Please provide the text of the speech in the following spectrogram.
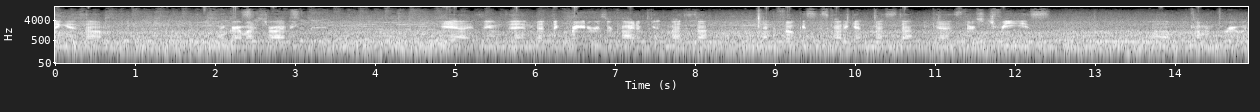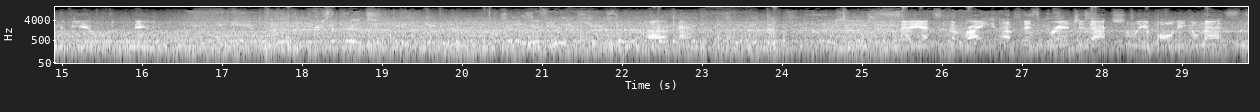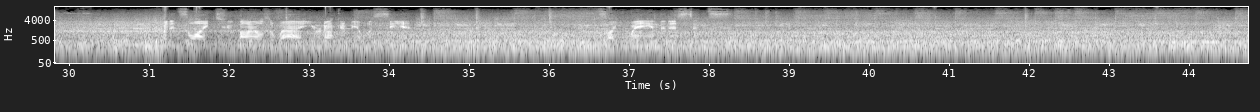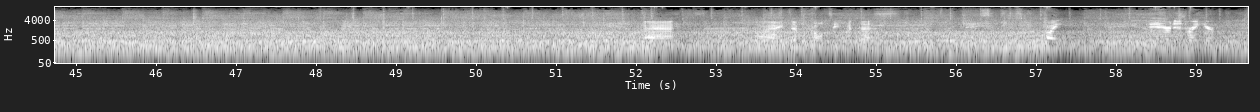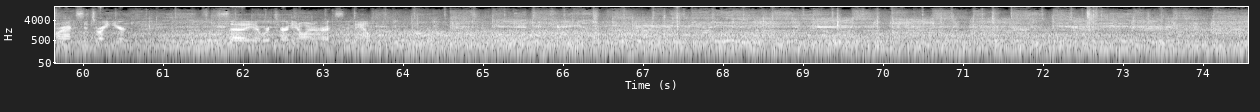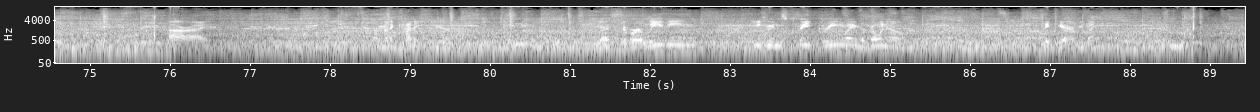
thing is, um, my grandma's driving. Yeah, I zoomed in, but the craters are kind of getting messed up, and the focus is kind of getting messed up because there's trees um, coming through in the view of the moon. Here's the bridge. Oh, okay. The right of this bridge is actually a bald eagle nest. But it's like two miles away. You're not going to be able to see it. It's like way in the distance. It is right here. Our exit's right here. So yeah, we're turning on our exit now. Alright. I'm gonna cut it here. Yes, so we're leaving Egan's Creek Greenway. We're going home. Take care, everybody.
